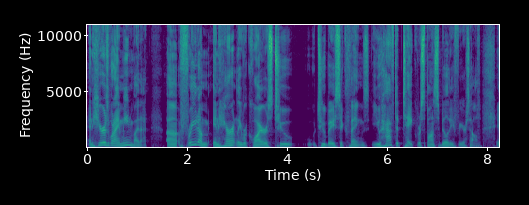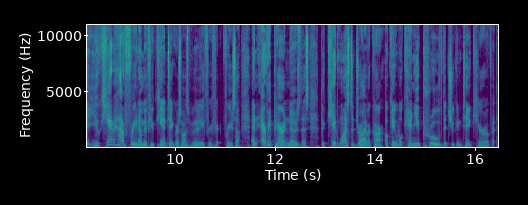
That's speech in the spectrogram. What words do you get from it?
And here's what I mean by that uh, freedom inherently requires two. Two basic things. You have to take responsibility for yourself. You can't have freedom if you can't take responsibility for, for yourself. And every parent knows this. The kid wants to drive a car. Okay, well, can you prove that you can take care of it?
